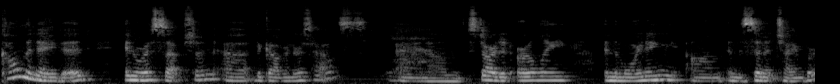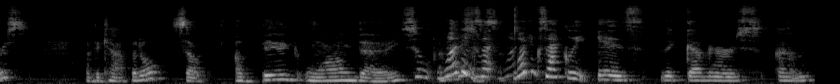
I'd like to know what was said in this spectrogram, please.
culminated in a reception at the governor's house and um, started early in the morning um, in the Senate chambers of the Capitol. So a big, long day. So, what, exa- what exactly is the governor's um,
